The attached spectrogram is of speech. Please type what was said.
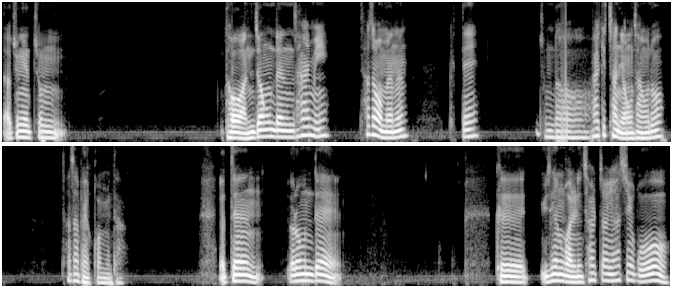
나중에 좀 더 안정된 삶이 찾아오면은 그때 좀 더 활기찬 영상으로 찾아뵐 겁니다. 여튼 여러분들 그 위생 관리 철저히 하시고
